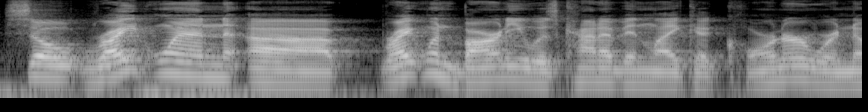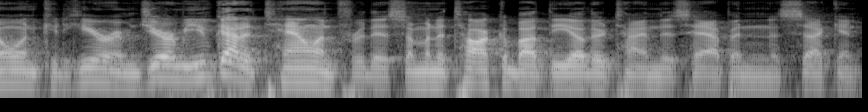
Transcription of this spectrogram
So right when uh, right when Barney was kind of in like a corner where no one could hear him, Jeremy, you've got a talent for this. I'm going to talk about the other time this happened in a second.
